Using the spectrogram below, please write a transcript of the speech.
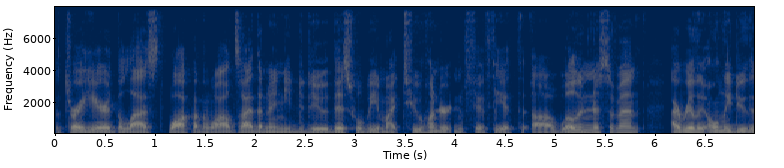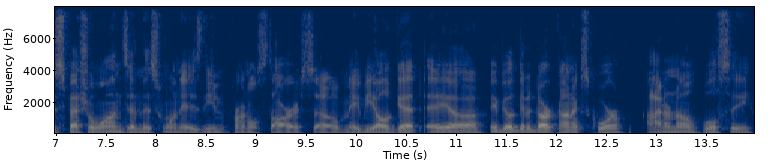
It's right here, the last walk on the wild side that I need to do. This will be my 250th uh, wilderness event. I really only do the special ones, and this one is the Infernal Star. So maybe I'll get a uh, maybe I'll get a Dark Onyx core. I don't know. We'll see.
